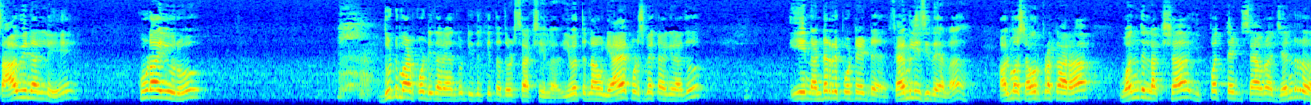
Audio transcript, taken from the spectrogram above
ಸಾವಿನಲ್ಲಿ ಕೂಡ ಇವರು ದುಡ್ಡು ಮಾಡ್ಕೊಂಡಿದ್ದಾರೆ ಅಂದ್ಬಿಟ್ಟು ಇದಕ್ಕಿಂತ ದೊಡ್ಡ ಸಾಕ್ಷಿ ಇಲ್ಲ. ಇವತ್ತು ನಾವು ನ್ಯಾಯ ಕೊಡಿಸ್ಬೇಕಾಗಿರೋದು ಏನು ಅಂಡರ್ ರಿಪೋರ್ಟೆಡ್ ಫ್ಯಾಮಿಲೀಸ್ ಇದೆ ಅಲ್ಲ. ಆಲ್ಮೋಸ್ಟ್ ಅವ್ರ ಪ್ರಕಾರ ಒಂದು ಲಕ್ಷ ಇಪ್ಪತ್ತೆಂಟು ಸಾವಿರ ಜನರು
